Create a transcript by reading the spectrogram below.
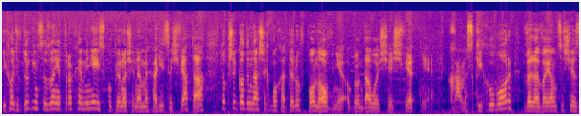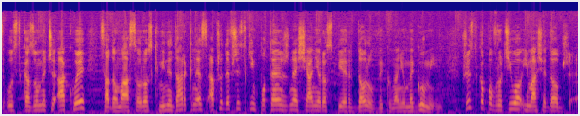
i choć w drugim sezonie trochę mniej skupiono się na mechanice świata, to przygody naszych bohaterów ponownie oglądało się świetnie. Chamski humor, wylewający się z ust Kazumy czy Akły, sadomaso rozkminy Darkness, a przede wszystkim potężne sianie rozpierdolu w wykonaniu Megumin. Wszystko powróciło i ma się dobrze.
